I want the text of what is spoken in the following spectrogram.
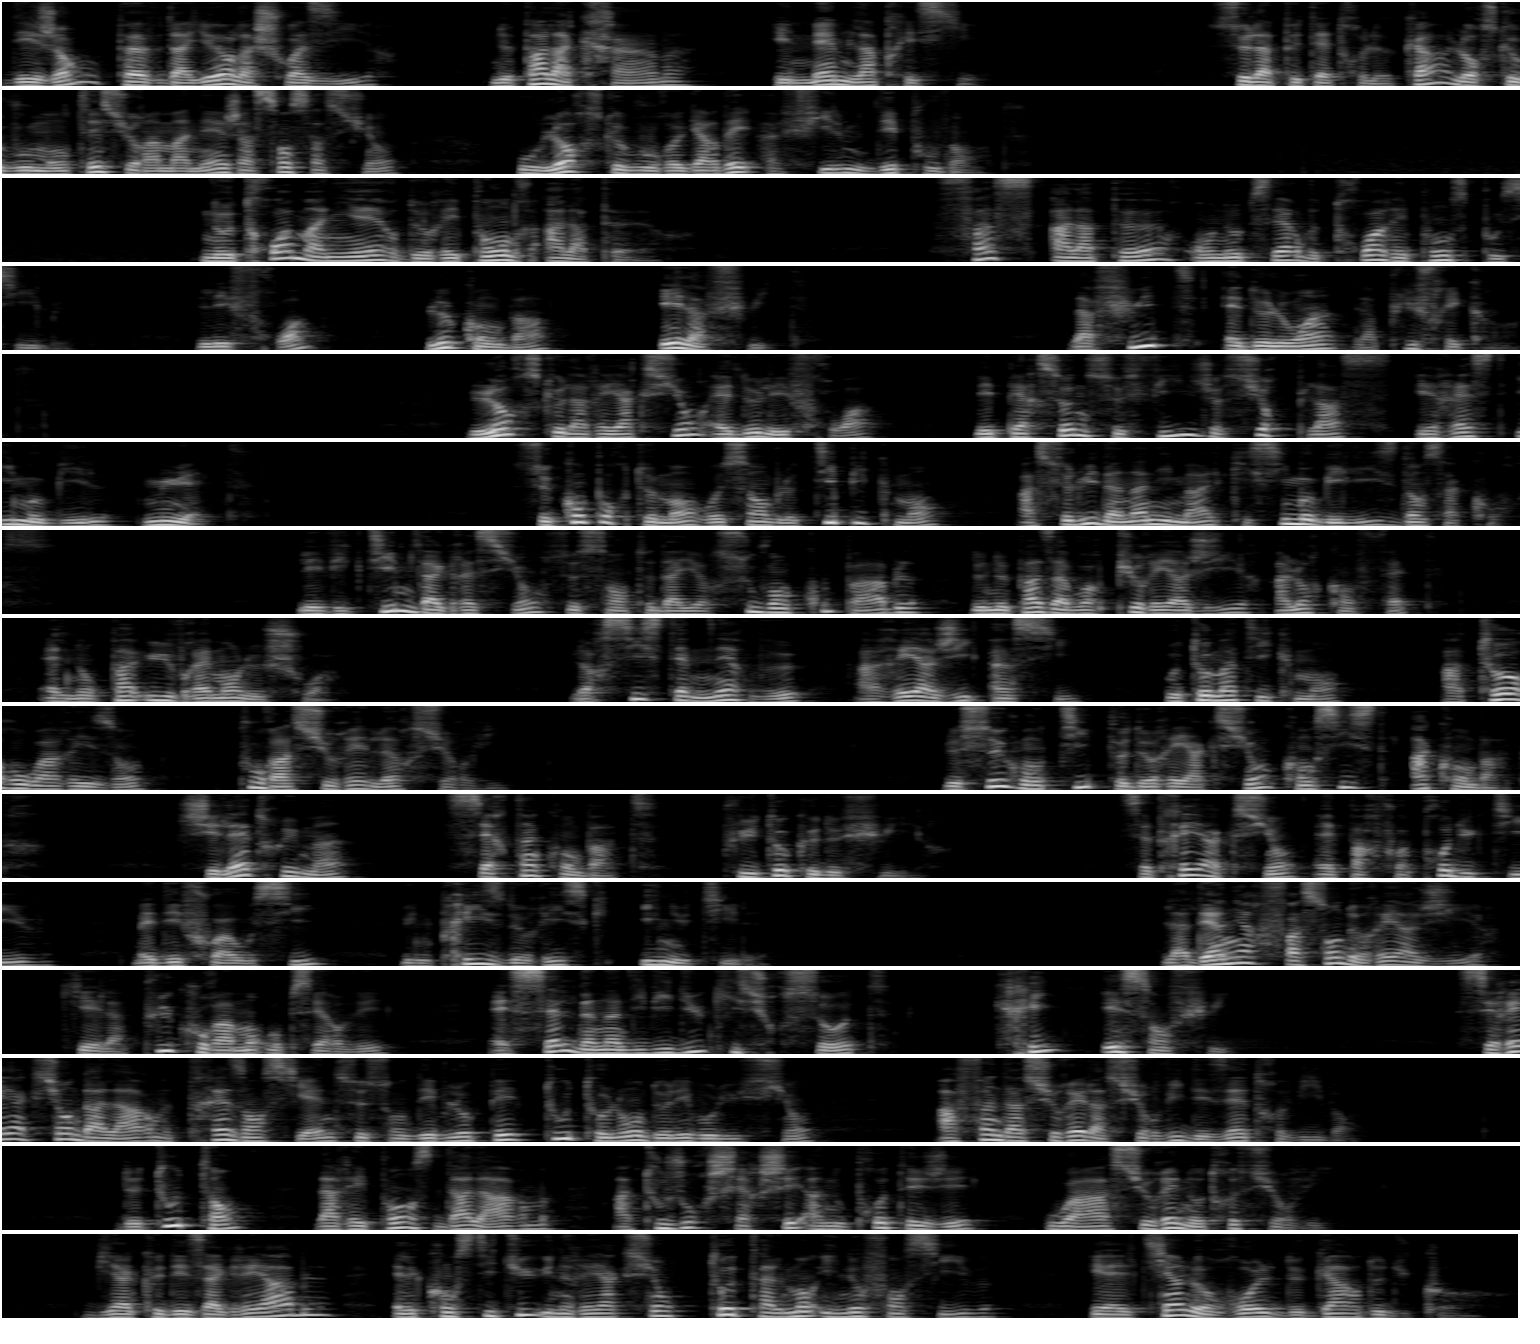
Des gens peuvent d'ailleurs la choisir, ne pas la craindre et même l'apprécier. Cela peut être le cas lorsque vous montez sur un manège à sensation ou lorsque vous regardez un film d'épouvante. Nos trois manières de répondre à la peur. Face à la peur, on observe trois réponses possibles. L'effroi, le combat et la fuite. La fuite est de loin la plus fréquente. Lorsque la réaction est de l'effroi, les personnes se figent sur place et restent immobiles, muettes. Ce comportement ressemble typiquement à celui d'un animal qui s'immobilise dans sa course. Les victimes d'agression se sentent d'ailleurs souvent coupables de ne pas avoir pu réagir alors qu'en fait, elles n'ont pas eu vraiment le choix. Leur système nerveux a réagi ainsi, automatiquement, à tort ou à raison, pour assurer leur survie. Le second type de réaction consiste à combattre. Chez l'être humain, certains combattent plutôt que de fuir. Cette réaction est parfois productive, mais des fois aussi une prise de risque inutile. La dernière façon de réagir, qui est la plus couramment observée, est celle d'un individu qui sursaute, crie et s'enfuit. Ces réactions d'alarme très anciennes se sont développées tout au long de l'évolution afin d'assurer la survie des êtres vivants. De tout temps, la réponse d'alarme a toujours cherché à nous protéger ou à assurer notre survie. Bien que désagréable, elle constitue une réaction totalement inoffensive et elle tient le rôle de garde du corps.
